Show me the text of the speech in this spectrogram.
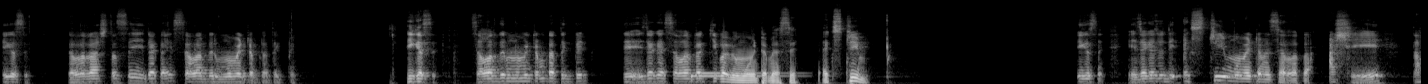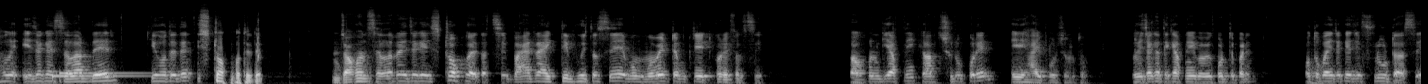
ঠিক আছে? সেলার আসতেছে এই জায়গায় সেলারদের মোমেন্টামটা দেখবেন। ঠিক আছে? সেলারদের মোমেন্টামটা দেখবেন যে এই জায়গায় সেলাররা কীভাবে মোমেন্টামে আছে? এক্সট্রিম ঠিক আছে? এই জায়গায় যদি এক্সট্রিম মোমেন্টামে সেলাররা আসে তাহলে এই জায়গায় সেলারদের কি হতে দেন? স্টপ হতে দেন। যখন সেলাররা এই জায়গায় স্টপ হয়ে যাচ্ছে বাইরেরা অ্যাক্টিভ হইতেছে এবং মোমেন্টাম ক্রিয়েট করে ফেলছে। তখন গিয়ে আপনি কাজ শুরু করেন এই হাই পর্যন্ত। তো এই জায়গা থেকে আপনি এইভাবে করতে পারেন। অথবা এই জায়গায় যে ফ্লুটা আছে,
